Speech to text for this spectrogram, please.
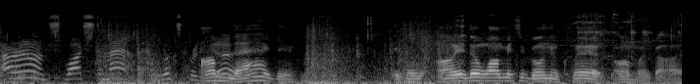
I'm don't know, just watch the map. It looks pretty good. I'm good. lagging. It don't, oh, it don't want me to go in the clip. Oh my god.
